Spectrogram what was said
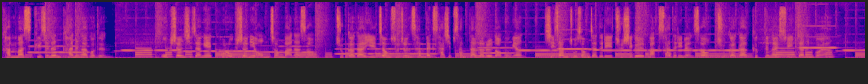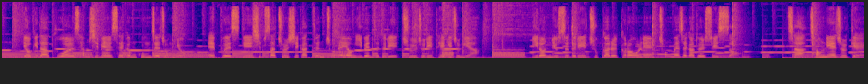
감마 스퀴즈는 가능하거든. 옵션 시장에 콜 옵션이 엄청 많아서 주가가 일정 수준 343달러를 넘으면 시장 조성자들이 주식을 막 사들이면서 주가가 급등할 수 있다는 거야. 여기다 9월 30일 세금 공제 종료, FSD 14 출시 같은 초대형 이벤트들이 줄줄이 대기 중이야. 이런 뉴스들이 주가를 끌어올릴 촉매제가 될 수 있어. 자, 정리해줄게.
